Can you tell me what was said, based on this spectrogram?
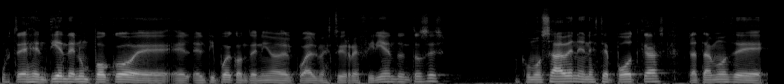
ustedes entienden un poco eh, el, tipo de contenido del cual me estoy refiriendo. Entonces, como saben, en este podcast tratamos de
